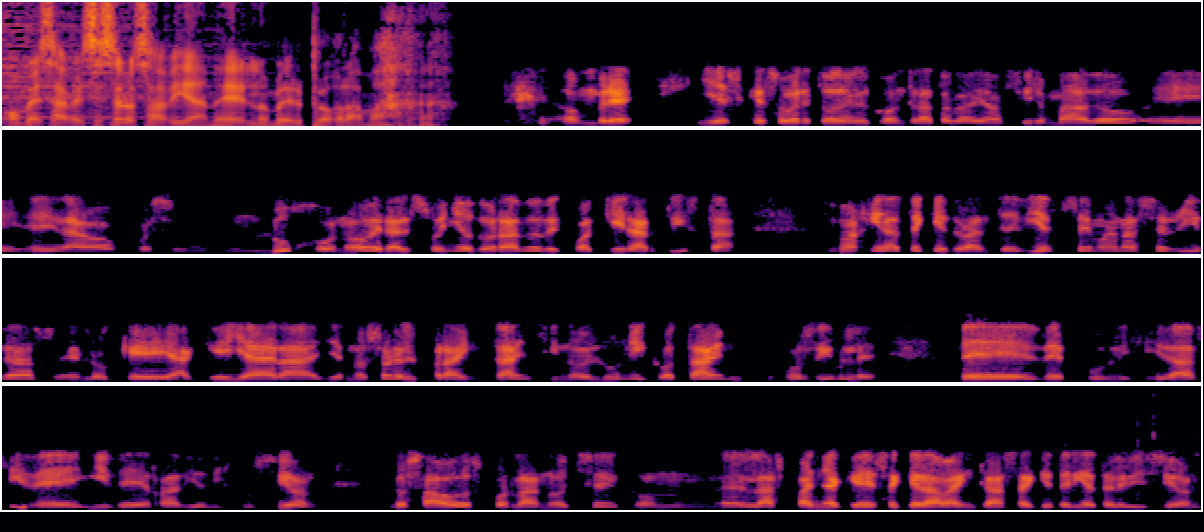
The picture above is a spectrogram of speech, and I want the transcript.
a. Hombre, a ver si se lo sabían, ¿eh? El nombre del programa. Hombre, y es que sobre todo en el contrato que habían firmado eh, era pues un lujo, ¿no? Era el sueño dorado de cualquier artista. Imagínate que durante 10 semanas seguidas, en lo que aquella era no solo el prime time, sino el único time posible de, de publicidad y de, y de radiodifusión, los sábados por la noche, con eh, la España que se quedaba en casa y que tenía televisión,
